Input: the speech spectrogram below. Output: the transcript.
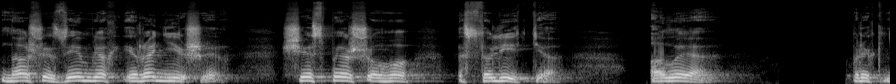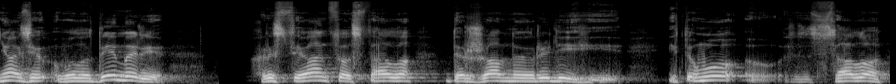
наших землях і раніше, ще з першого століття. Але при князі Володимирі християнство стало державною релігією. І тому е, стало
